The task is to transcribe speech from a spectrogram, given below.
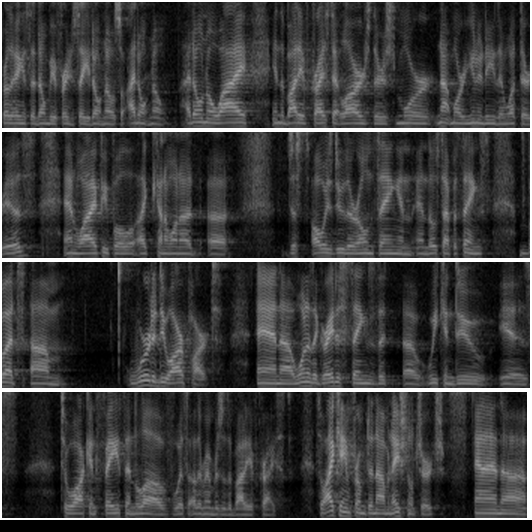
Brother Hagin said, Don't be afraid to say you don't know. So I don't know. I don't know why in the body of Christ at large there's more, not more unity than what there is, and why people I kind of want to uh, just always do their own thing and, and those type of things. But um, we're to do our part. And uh, one of the greatest things that uh, we can do is to walk in faith and love with other members of the body of Christ. So I came from denominational church, and uh,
